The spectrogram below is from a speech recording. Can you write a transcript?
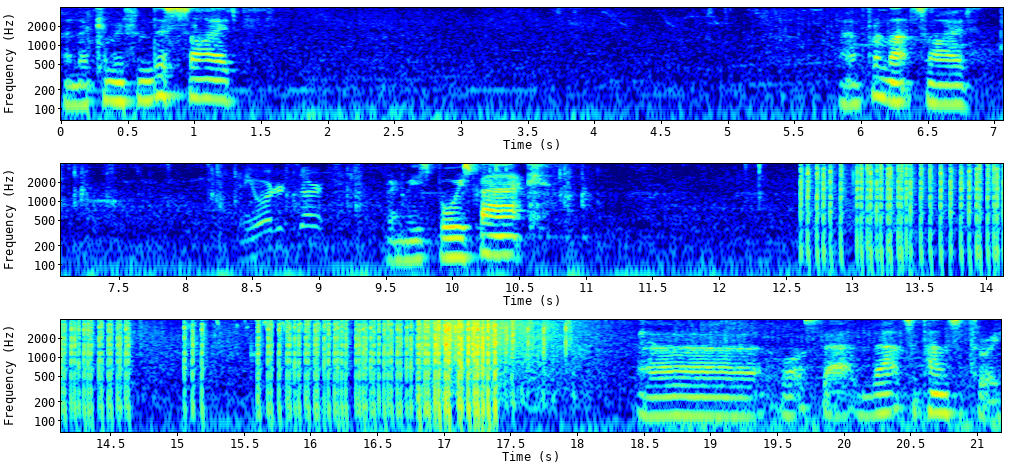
And they're coming from this side. And from that side. Bring these boys back. Uh, what's that? That's a Panzer III.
